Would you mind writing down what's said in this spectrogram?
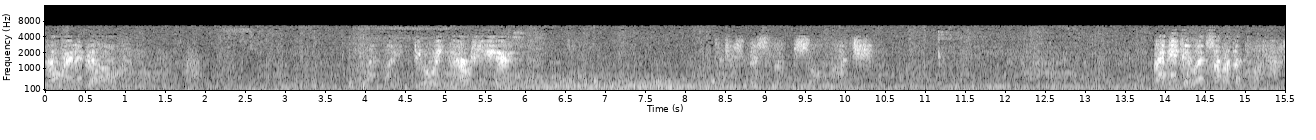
Nowhere to go. What am I doing out here? I just miss them so much. I need to let some of the blood out.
